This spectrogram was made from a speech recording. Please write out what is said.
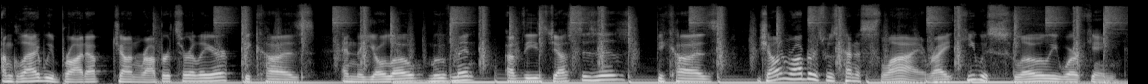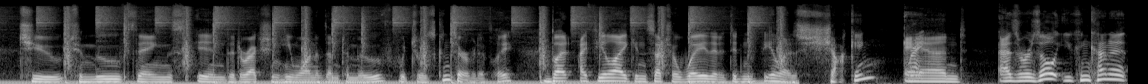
I'm glad we brought up John Roberts earlier because and the YOLO movement of these justices because John Roberts was kind of sly, right? He was slowly working to to move things in the direction he wanted them to move, which was conservatively, but I feel like in such a way that it didn't feel as shocking. Right. And as a result, you can kind of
